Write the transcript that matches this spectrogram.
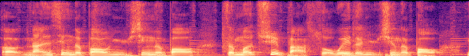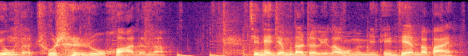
呃，男性的包，女性的包，怎么去把所谓的女性的包用得出神入化的呢？今天节目到这里了，我们明天见，拜拜。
